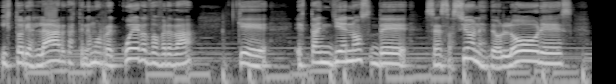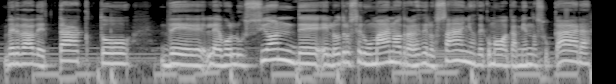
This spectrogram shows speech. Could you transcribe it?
historias largas, tenemos recuerdos, ¿verdad? Que están llenos de sensaciones, de olores, ¿verdad? De tacto, de la evolución del otro ser humano a través de los años, de cómo va cambiando su cara,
